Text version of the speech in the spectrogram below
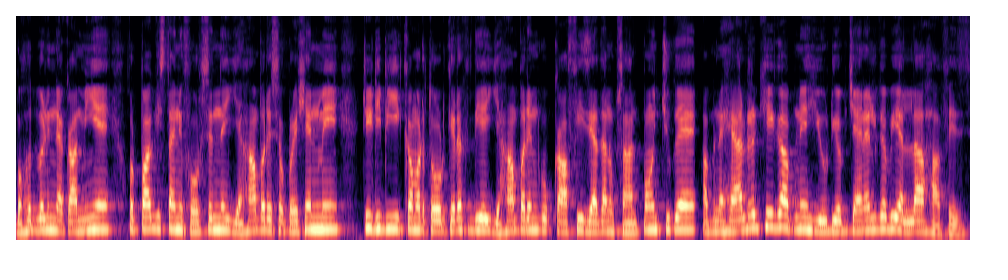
बहुत बड़ी नाकामी है। और पाकिस्तानी फोर्सेज ने यहाँ पर इस ऑपरेशन में टी टी की कमर तोड़ के रख दिया यहाँ पर इनको काफ़ी ज़्यादा नुकसान पहुँच चुका है। अपना ख्याल रखिएगा, अपने यूट्यूब चैनल का भी। अल्लाह हाफिज़।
